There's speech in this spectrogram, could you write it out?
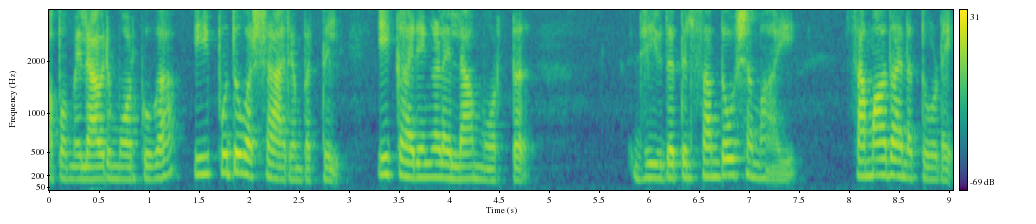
അപ്പം എല്ലാവരും ഓർക്കുക ഈ പുതുവർഷ ആരംഭത്തിൽ ഈ കാര്യങ്ങളെല്ലാം ഓർത്ത് ജീവിതത്തിൽ സന്തോഷമായി സമാധാനത്തോടെ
